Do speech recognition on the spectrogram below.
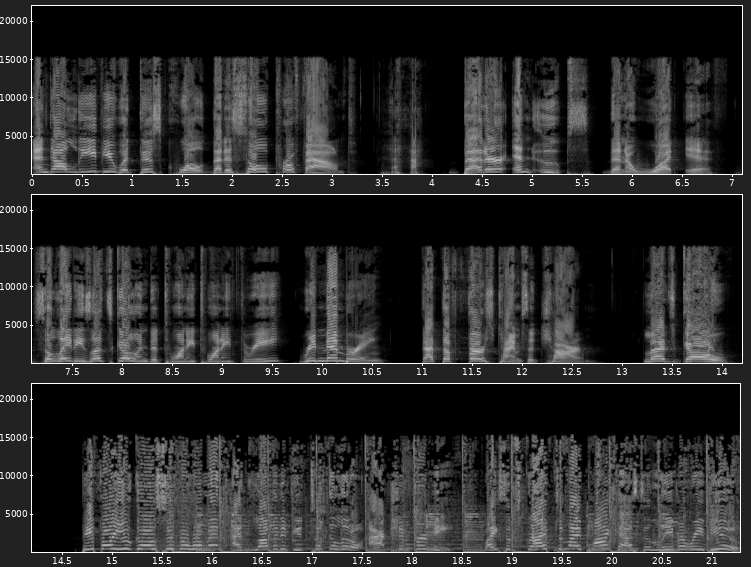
And I'll leave you with this quote that is so profound Better an oops than a what if. So, ladies, let's go into 2023 remembering that the first time's a charm. Let's go. Before you go, Superwoman, I'd love it if you took a little action for me. Like, subscribe to my podcast and leave a review.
